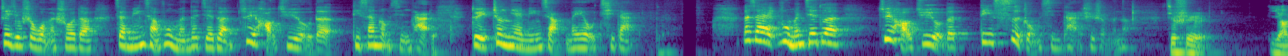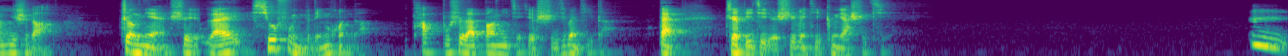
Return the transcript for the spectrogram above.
这就是我们说的，在冥想入门的阶段最好具有的第三种心态，对正念冥想没有期待。那在入门阶段最好具有的第四种心态是什么呢？就是要意识到，正念是来修复你的灵魂的，它不是来帮你解决实际问题的，但这比解决实际问题更加实际。嗯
